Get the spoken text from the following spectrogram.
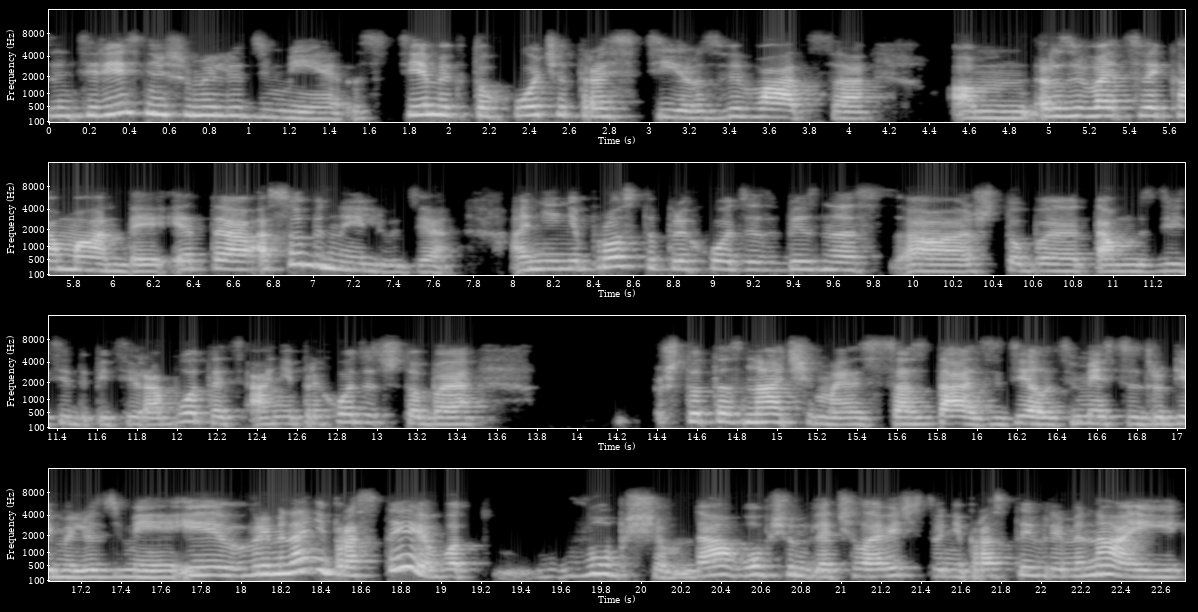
интереснейшими людьми, с теми, кто хочет расти, развиваться, развивать свои команды. Это особенные люди. Они не просто приходят в бизнес, а, чтобы там с 9 до 5 работать, они приходят, чтобы что-то значимое создать, сделать вместе с другими людьми. И времена непростые, вот в общем, да, в общем для человечества непростые времена, и,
